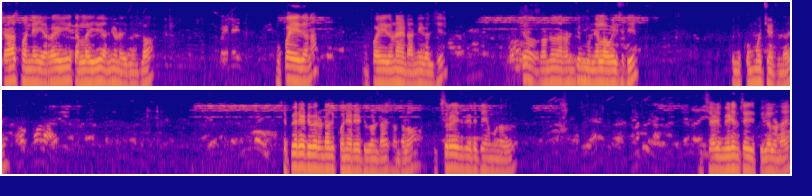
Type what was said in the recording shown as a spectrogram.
క్రాస్ పన్నాయి ఎర్రవి తెల్లవి అన్నీ ఉన్నాయి దీంట్లో. ముప్పై ఐదునా? ముప్పై ఐదు ఉన్నాయంట అన్నీ కలిసి. రెండున్నర నుంచి మూడు నెలల వయసుటి కొన్ని కొమ్ము వచ్చినట్టున్నాయి చెప్పే రేటు వేరు ఉంటుంది కొనే రేటు వేరు ఉంటుంది సంతలో. ఫిక్స్ రేట్ రేట్ అయితే ఏముండదు. ఇటు సైడ్ మీడియం సైజ్ పిల్లలు ఉన్నాయి.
